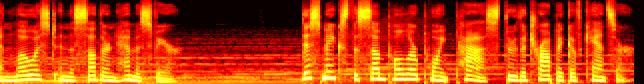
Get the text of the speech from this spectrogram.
and lowest in the southern hemisphere. This makes the subsolar point pass through the Tropic of Cancer.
